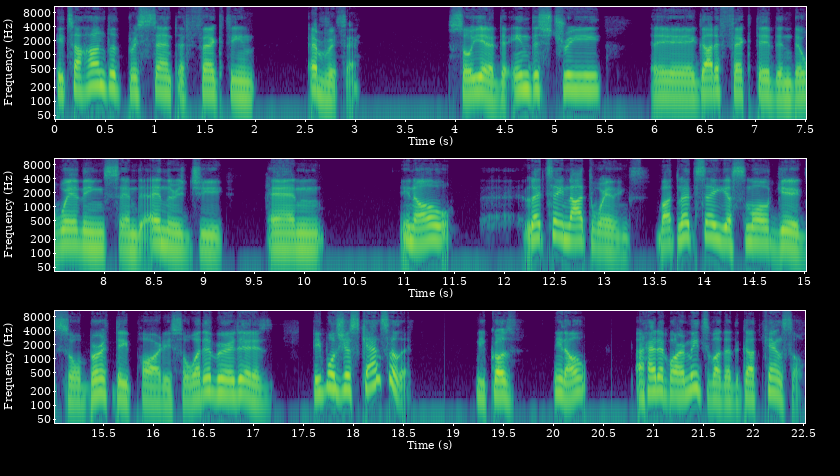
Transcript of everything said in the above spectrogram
It's a hundred percent affecting everything. So yeah, the industry uh, got affected, and the weddings and the energy, and you know, let's say not weddings, but let's say a small gigs or birthday parties or whatever it is, people just cancel it because you know I had a bar mitzvah that got canceled.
